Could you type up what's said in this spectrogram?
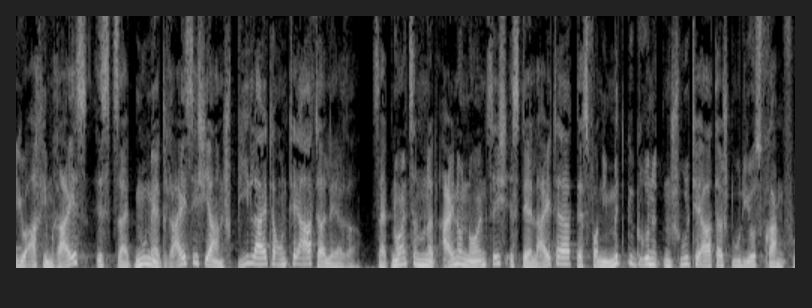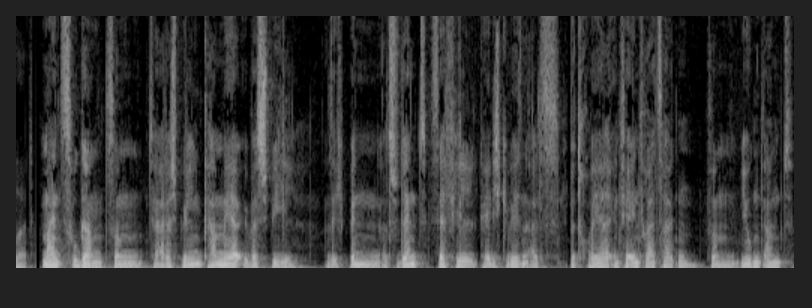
Joachim Reis ist seit nunmehr 30 Jahren Spielleiter und Theaterlehrer. Seit 1991 ist er Leiter des von ihm mitgegründeten Schultheaterstudios Frankfurt. Mein Zugang zum Theaterspielen kam mehr übers Spiel. Also ich bin als Student sehr viel tätig gewesen als Betreuer in Ferienfreizeiten vom Jugendamt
